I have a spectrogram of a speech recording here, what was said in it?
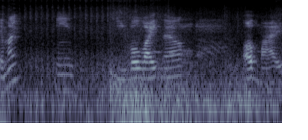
Am I being evil right now? Oh my.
